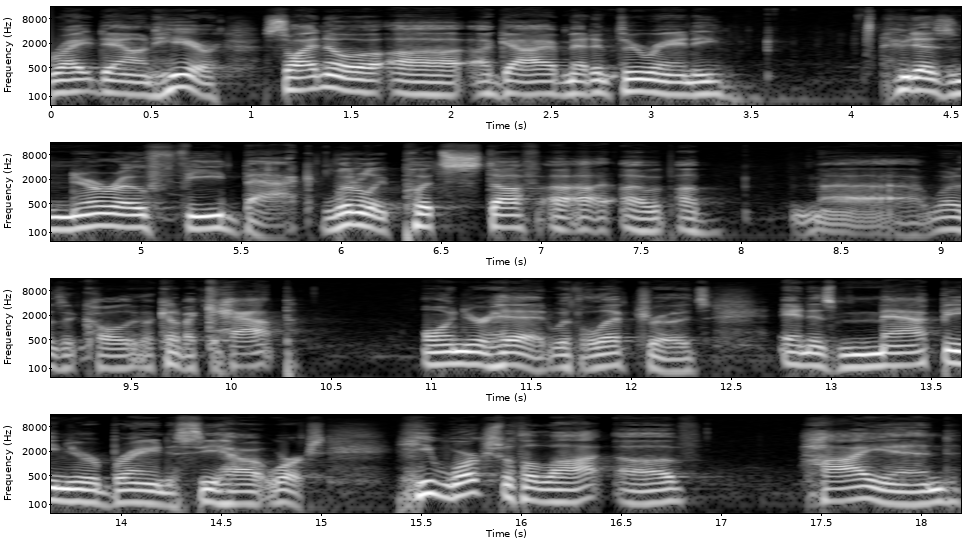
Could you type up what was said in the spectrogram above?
right down here. So I know uh, a guy. I met him through Randy, who does neurofeedback. Literally puts stuff uh, a, uh, what is it called? Kind of a cap on your head with electrodes and is mapping your brain to see how it works. He works with a lot of high end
